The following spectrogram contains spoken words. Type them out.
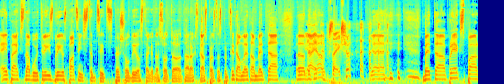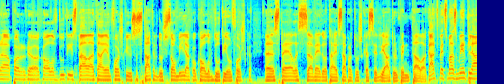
Apex, dabūja trīs brīvus paciņas, starp citu, special deals. Tagad esot tā, tā raksts, kas par tas par citām lietām. Bet, uh, bet, Jā, jā, jā, jā, jā. bet uh, prieks par, uh, par Call of Duty spēlētājiem. Forši, ka jūs esat atraduši savu mīļāko Call of Duty un forši, ka uh, spēles uh, veidotāji ir sapratuši, kas ir jāturpina tālāk. Ar pēc maz mirkļā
